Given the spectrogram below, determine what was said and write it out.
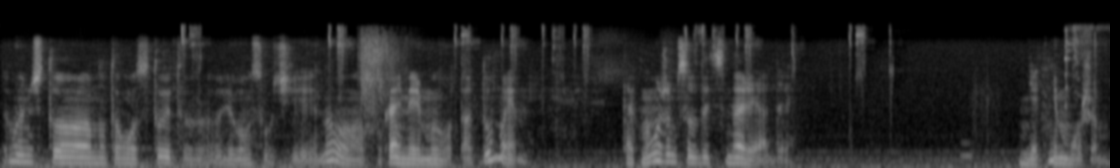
Думаем, что оно того стоит в любом случае. Ну, по крайней мере, мы вот так думаем. Так, мы можем создать снаряды. Нет, не можем.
